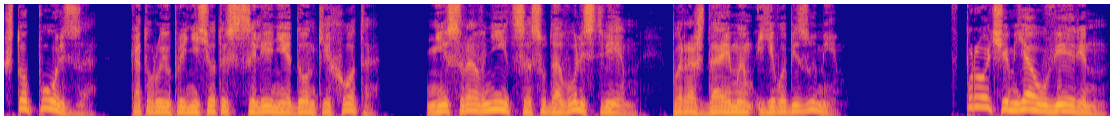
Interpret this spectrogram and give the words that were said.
что польза, которую принесет исцеление Дон Кихота, не сравнится с удовольствием, порождаемым его безумием. Впрочем, я уверен,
